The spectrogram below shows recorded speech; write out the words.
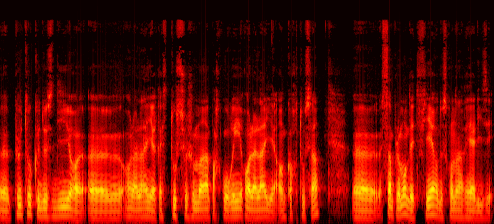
euh, plutôt que de se dire oh là là, il reste tout ce chemin à parcourir, oh là là, il y a encore tout ça, simplement d'être fier de ce qu'on a réalisé.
